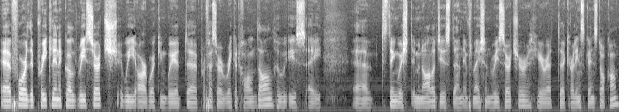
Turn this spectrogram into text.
Uh, for the preclinical research, we are working with uh, Professor Richard Holmdahl, who is a uh, distinguished immunologist and inflammation researcher here at Karolinska in Stockholm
